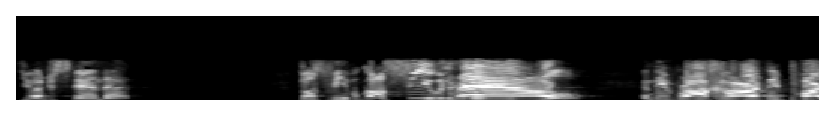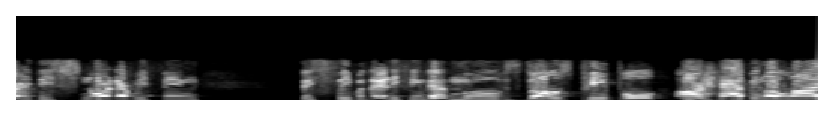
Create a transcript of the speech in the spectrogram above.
Do you understand that? Those people go, I'll see you in hell! And they rock hard, they party, they snort everything, they sleep with anything that moves. Those people are having a life.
